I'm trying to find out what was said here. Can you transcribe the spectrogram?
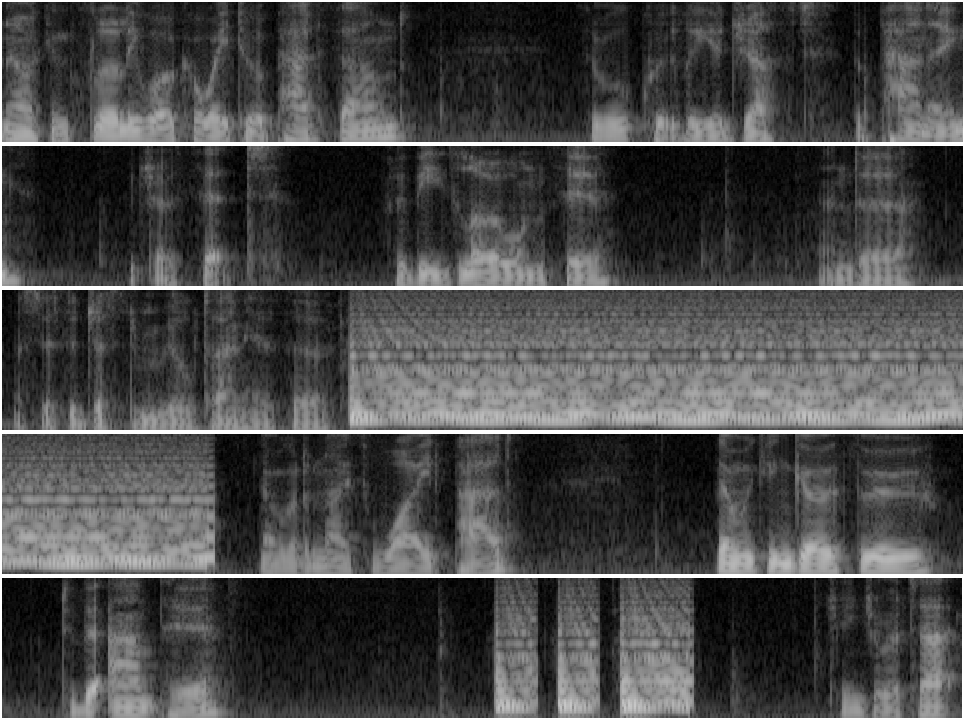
Now I can slowly work our way to a pad sound. So we'll quickly adjust the panning, which I've set for these lower ones here. And uh, let's just adjust in real time here. So now we've got a nice wide pad. Then we can go through to the amp here. Change our attack.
